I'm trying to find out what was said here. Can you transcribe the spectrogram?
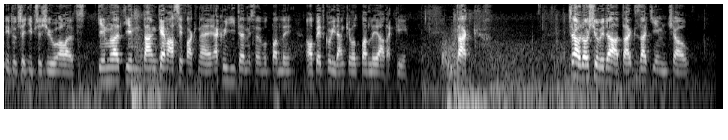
i tu třetí přežiju, ale tímhle tím tankem asi fakt ne. Jak vidíte, my jsme odpadli, no pětkový tanky odpadly a taky. Tak. Třeba do dalšího videa, tak zatím čau.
